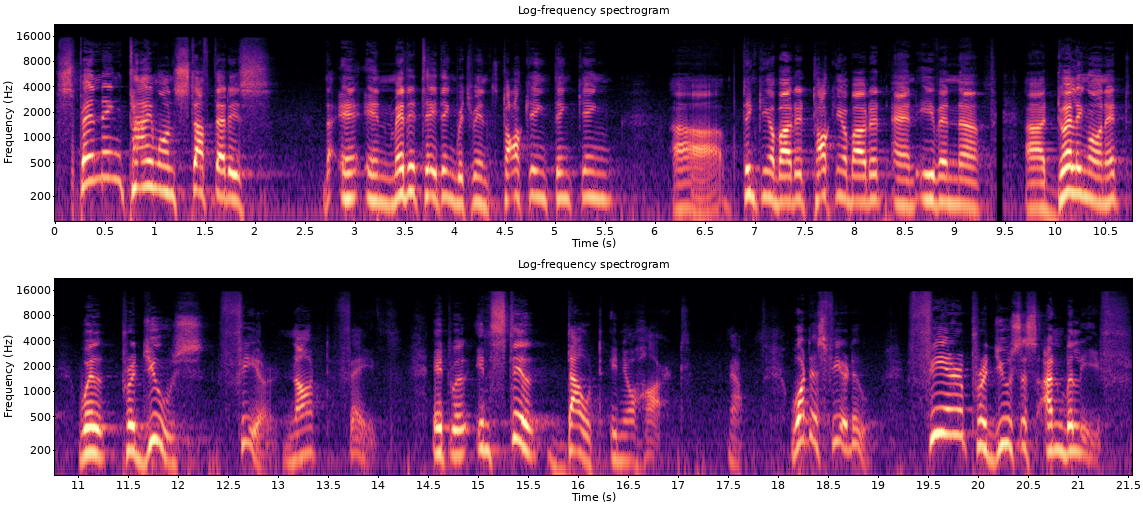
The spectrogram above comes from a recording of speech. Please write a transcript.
Spending time on stuff that is in meditating, which means talking, thinking, uh, thinking about it, talking about it, and even uh, uh, dwelling on it, will produce fear, not faith it will instill doubt in your heart. Now, what does fear do? Fear produces unbelief.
